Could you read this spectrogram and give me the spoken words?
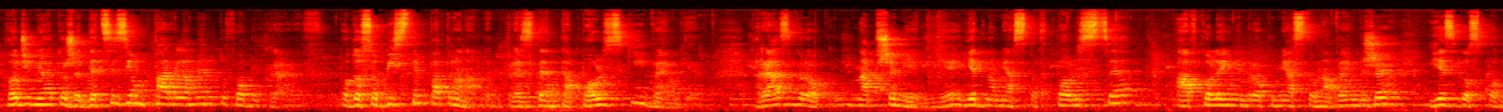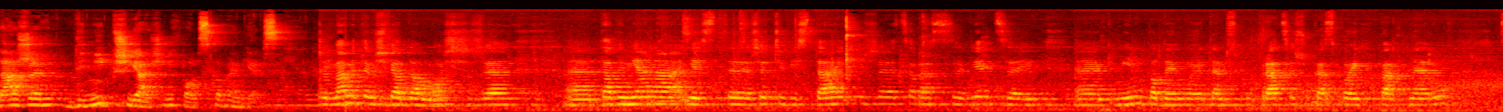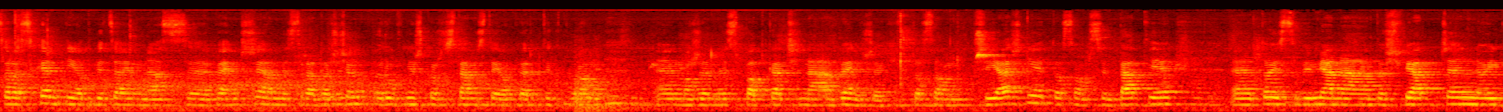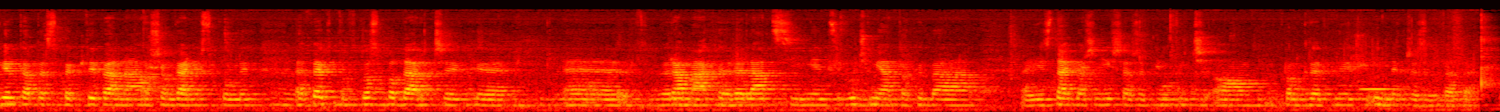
Chodzi mi o to, że decyzją parlamentów obu krajów pod osobistym patronatem prezydenta Polski i Węgier raz w roku naprzemiennie jedno miasto w Polsce, a w kolejnym roku miasto na Węgrzech jest gospodarzem Dni Przyjaźni Polsko-Węgierskiej. że mamy tę świadomość, że e, ta wymiana jest e, rzeczywista i że coraz więcej e, gmin podejmuje tę współpracę, szuka swoich partnerów. Coraz chętniej odwiedzają nas e, Węgrzy, a my z radością również korzystamy z tej oferty, którą e, możemy spotkać na Węgrzech. To są przyjaźnie, to są sympatie, E, To jest wymiana doświadczeń, no i wielka perspektywa na osiąganie wspólnych efektów gospodarczych w ramach relacji między ludźmi, a to chyba jest najważniejsze, żeby mówić o konkretnych innych rezultatach.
